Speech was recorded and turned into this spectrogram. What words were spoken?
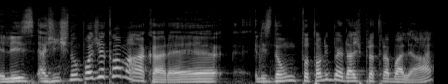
Eles, a gente não pode reclamar, cara. É, eles dão total liberdade para trabalhar.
